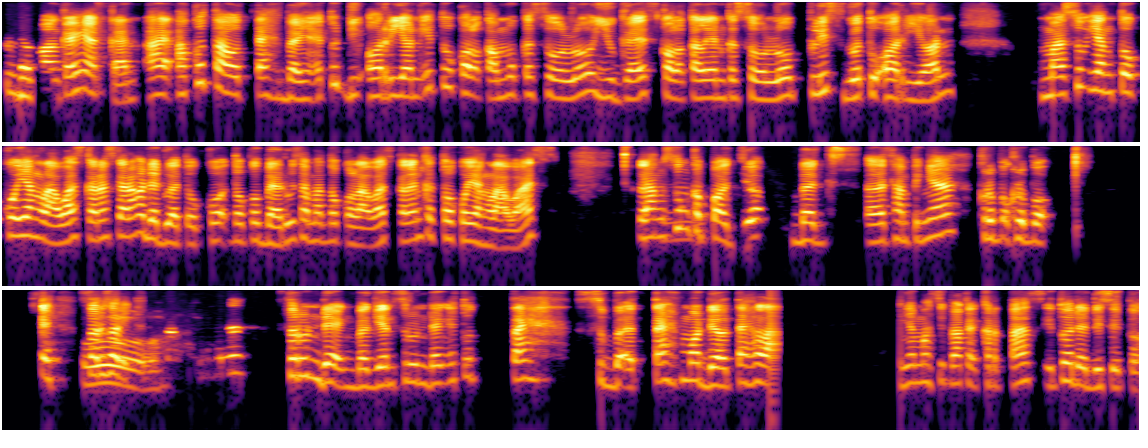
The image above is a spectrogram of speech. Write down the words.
Udah makanya kan, aku tahu teh banyak itu di Orion itu. Kalau kamu ke Solo, you guys, kalau kalian ke Solo, please go to Orion. masuk yang toko yang lawas karena sekarang ada dua toko toko baru sama toko lawas kalian ke toko yang lawas langsung ke Hmm. pojok bag, eh, sampingnya kerupuk-kerupuk eh sorry sorry Uh, serundeng bagian serundeng itu teh seba, teh model teh lainnya masih pakai kertas itu ada di situ.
